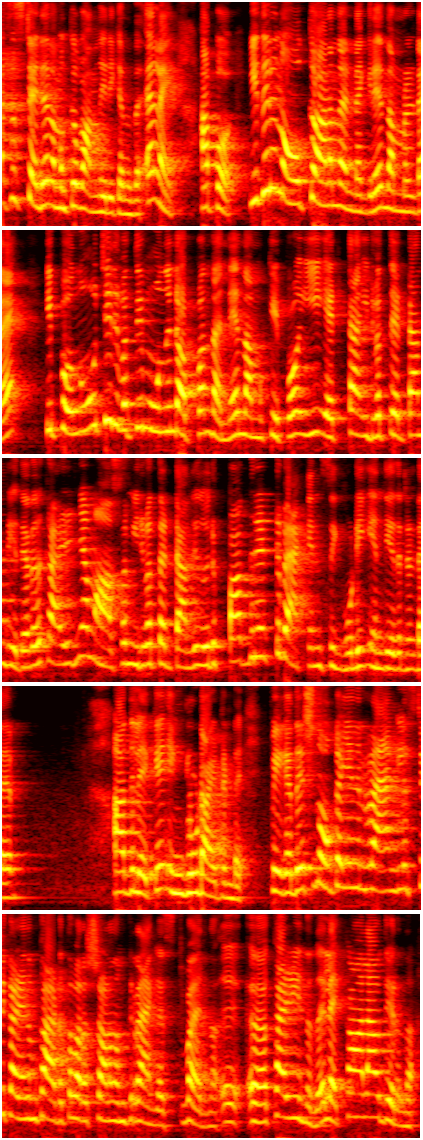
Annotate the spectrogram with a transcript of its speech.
അസിസ്റ്റന്റ് നമുക്ക് വന്നിരിക്കുന്നത് അല്ലേ? അപ്പോൾ ഇതിൽ നോക്കുകയാണെന്നുണ്ടെങ്കിൽ നമ്മളുടെ ഇപ്പോൾ നൂറ്റി ഇരുപത്തി മൂന്നിന്റെ ഒപ്പം തന്നെ നമുക്കിപ്പോൾ ഈ എട്ടാം ഇരുപത്തി എട്ടാം തീയതി അതായത് കഴിഞ്ഞ മാസം ഇരുപത്തെട്ടാം തീയതി ഒരു പതിനെട്ട് വാക്കൻസിയും കൂടി എന്ത് ചെയ്തിട്ടുണ്ട്? അതിലേക്ക് ഇൻക്ലൂഡ് ആയിട്ടുണ്ട്. ഇപ്പൊ ഏകദേശം നോക്കുകഴിഞ്ഞാൽ റാങ്ക് ലിസ്റ്റ് കഴിഞ്ഞ് നമുക്ക് അടുത്ത വർഷമാണ് നമുക്ക് റാങ്ക് ലിസ്റ്റ് വരുന്നത്. കഴിയുന്നത് അല്ലെ? കാലാവധി വരുന്നത്.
